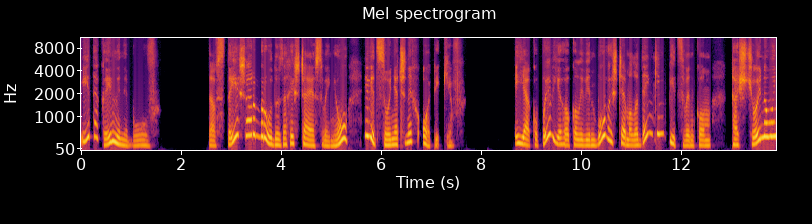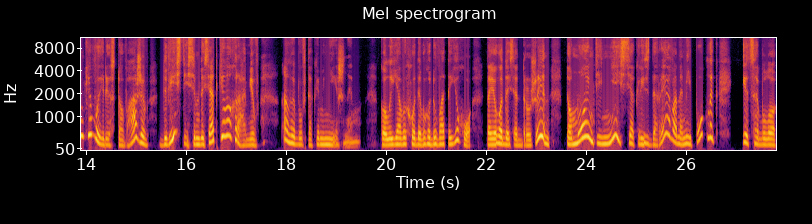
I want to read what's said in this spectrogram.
і таким він і був. Товстий шар бруду захищає свиню від сонячних опіків. Я купив його, коли він був іще молоденьким підсвинком, та щойно Монті виріс, то важив 270 кілограмів, але був таким ніжним. Коли я виходив годувати його та його десять дружин, то Монті нісся крізь дерева на мій поклик і це було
